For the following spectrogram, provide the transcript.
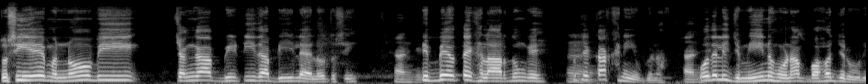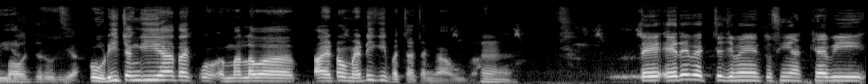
ਤੁਸੀਂ ਇਹ ਮੰਨੋ ਵੀ ਚੰਗਾ ਬੀਟੀ ਦਾ ਬੀ ਲੈ ਲਓ ਤੁਸੀਂ। ਹਾਂਜੀ। ਟਿੱਬੇ ਉੱਤੇ ਖਿਲਾਰ ਦੂੰਗੇ ਉੱਤੇ ਹੂੰ, ਕੱਖ ਨਹੀਂ ਉੱਗਣਾ। ਉਹਦੇ ਲਈ ਜ਼ਮੀਨ ਹੋਣਾ ਬਹੁਤ ਜ਼ਰੂਰੀ ਆ। ਬਹੁਤ ਜ਼ਰੂਰੀ ਆ। ਘੋੜੀ ਚੰਗੀ ਆ ਤਾਂ ਮਤਲਬ ਆਟੋਮੈਟਿਕ ਹੀ ਬੱਚਾ ਚੰਗਾ ਆਊਗਾ। ਹੂੰ। ਤੇ ਇਹਦੇ ਵਿੱਚ ਜਿਵੇਂ ਤੁਸੀਂ ਆਖਿਆ ਵੀ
